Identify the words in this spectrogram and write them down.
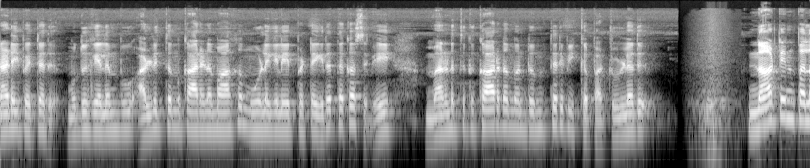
நடைபெற்றது. முதுகெலும்பு அழுத்தம் காரணமாக மூளையில் ஏற்பட்ட இரத்த கசிவே மரணத்துக்கு காரணம் என்றும் தெரிவிக்கப்பட்டுள்ளது. நாட்டின் பல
